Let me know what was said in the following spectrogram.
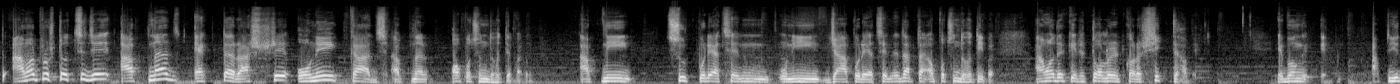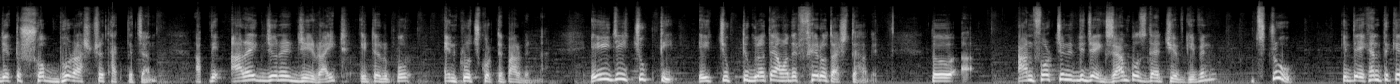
তো আমার প্রশ্ন হচ্ছে যে আপনার একটা রাষ্ট্রে অনেক কাজ আপনার অপছন্দ হতে পারে। আপনি স্যুট পরে আছেন, উনি যা পরে আছেন, এটা আপনার অপছন্দ হতেই পারে। আমাদেরকে এটা টলারেট করা শিখতে হবে। এবং আপনি যদি একটা সভ্য রাষ্ট্রে থাকতে চান আপনি আরেকজনের যে রাইট এটার উপর এনক্রোচ করতে পারবেন না। এই যে চুক্তি, এই চুক্তিগুলোতে আমাদের ফেরত আসতে হবে। তো আনফর্চুনেটলি যে examples that you have given it's true কিন্তু এখান থেকে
